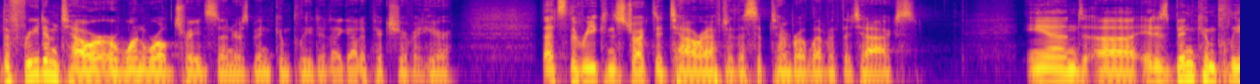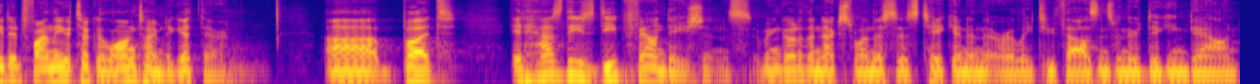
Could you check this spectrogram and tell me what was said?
The Freedom Tower or One World Trade Center has been completed. I got a picture of it here. That's the reconstructed tower after the September 11th attacks. And uh, it has been completed. Finally, it took a long time to get there. Uh, but it has these deep foundations. We can go to the next one. This is taken in the early 2000s when they're digging down.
